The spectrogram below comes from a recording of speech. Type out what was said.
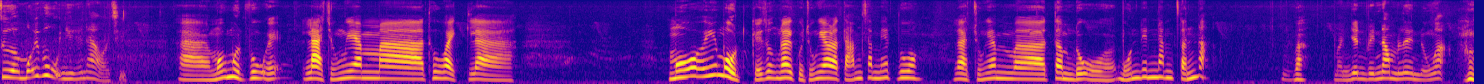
dưa mỗi vụ như thế nào hả chị? À, mỗi một vụ ấy là chúng em à, thu hoạch là mỗi một cái ruộng đây của chúng em là 800 mét vuông là chúng em à, tầm độ 4 đến 5 tấn ạ. Vâng, Mà nhân với năm lên đúng không ạ?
